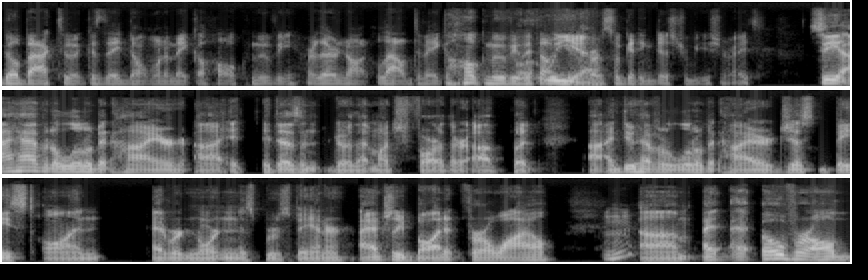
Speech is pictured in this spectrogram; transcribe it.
go back to it because they don't want to make a Hulk movie or they're not allowed to make a Hulk movie without well, yeah. Universal getting distribution rights. See, I have it a little bit higher. Uh, it it doesn't go that much farther up, but uh, I do have it a little bit higher just based on Edward Norton as Bruce Banner. I actually bought it for a while. Mm-hmm. Um, I, I, overall,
